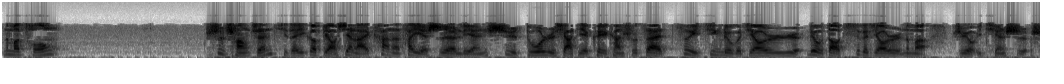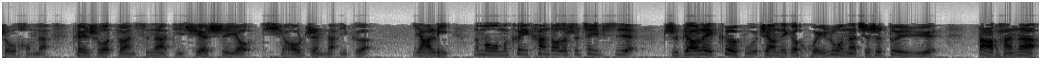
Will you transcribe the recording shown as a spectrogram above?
那么从市场整体的一个表现来看呢，它也是连续多日下跌，可以看出在最近六个交易日，六到七个交易日，那么只有一天是收红的，可以说短期呢的确是有调整的一个压力。那么我们可以看到的是这一批。指标类个股这样的一个回落呢，其实对于大盘呢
